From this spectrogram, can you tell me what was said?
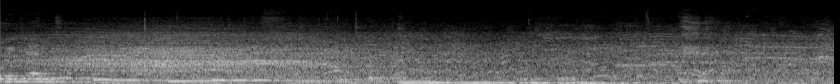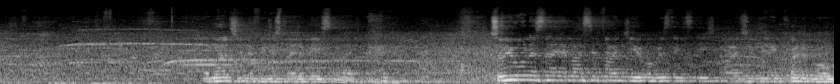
weekend. Imagine if we just played a B-side. so we want to say a massive thank you, obviously, to these guys who've been incredible.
